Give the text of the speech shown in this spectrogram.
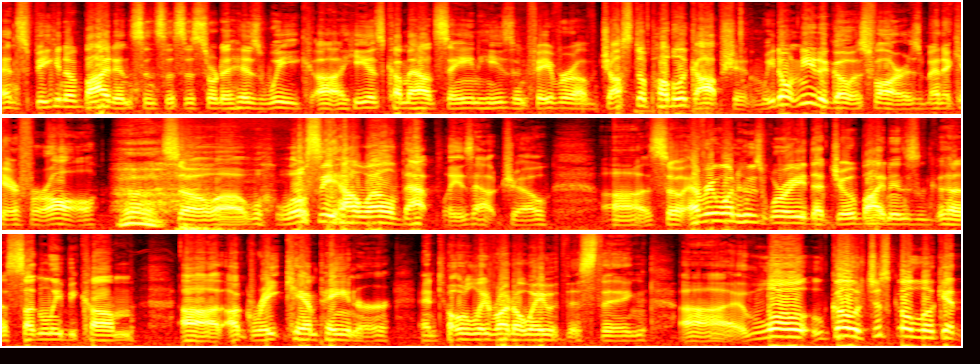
And speaking of Biden, since this is sort of his week, uh, he has come out saying he's in favor of just a public option. We don't need to go as far as Medicare for all. so uh, we'll see how well that plays out, Joe. Uh, so everyone who's worried that Joe Biden is going to suddenly become uh, a great campaigner and totally run away with this thing, uh, lo- go just go look at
